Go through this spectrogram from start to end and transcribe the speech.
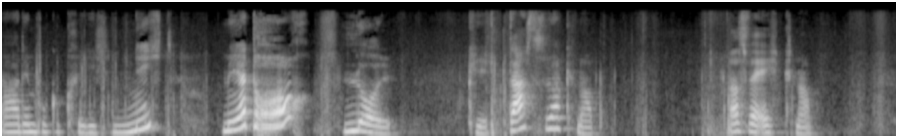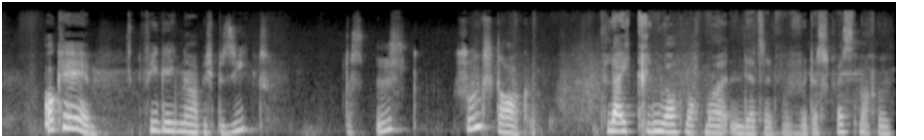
Ah, den Poko kriege ich nicht mehr. Doch! Lol. Okay, das war knapp. Das wäre echt knapp. Okay, vier Gegner habe ich besiegt. Das ist schon stark. Vielleicht kriegen wir auch noch mal in der Zeit, wo wir das Quest machen,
